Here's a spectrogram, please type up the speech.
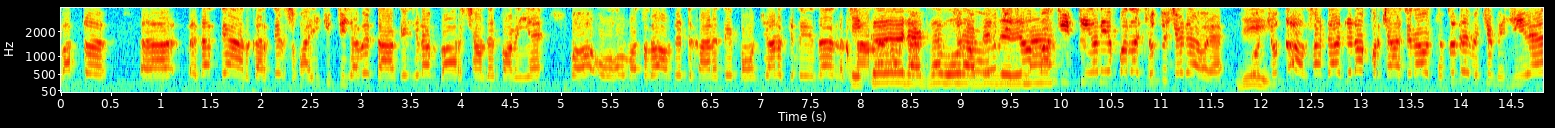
ਵੱਧ ਇਹਦਾ ਧਿਆਨ ਕਰਕੇ ਸਫ਼ਾਈ ਕੀਤੀ ਜਾਵੇ ਤਾਂ ਕਿ ਜਿਹੜਾ ਬਾਰਿਸ਼ਾਂ ਦੇ ਪਾਣੀ ਹੈ ਉਹ ਮਤਲਬ ਆਪਦੇ ਟਿਕਾਣੇ ਤੇ ਪਹੁੰਚ ਜਾਣ ਕਿਤੇ ਇਹਦਾ ਨੁਕਸਾਨ ਇੱਕ। ਡਾਕਟਰ ਸਾਹਿਬ ਹੋਰ ਉਹ ਦੇ ਦੇਣਾ। ਆਪਾਂ ਕੀਤੀਆਂ ਨਹੀਂ ਆਪਾਂ ਦਾ ਯੁੱਧ ਛੜਿਆ ਹੋਇਆ। ਉਹ ਯੁੱਧ ਸਾਡਾ ਜਿਹੜਾ ਪ੍ਰਸ਼ਾਸਨ ਹੈ ਉਹ ਯੁੱਧ ਦੇ ਵਿੱਚ ਬਿਜ਼ੀ ਹੈ।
